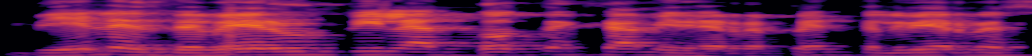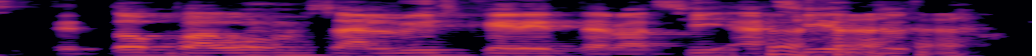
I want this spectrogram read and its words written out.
Vienes de ver un Milan Tottenham y de repente el viernes te topa un San Luis Querétaro, así, así es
